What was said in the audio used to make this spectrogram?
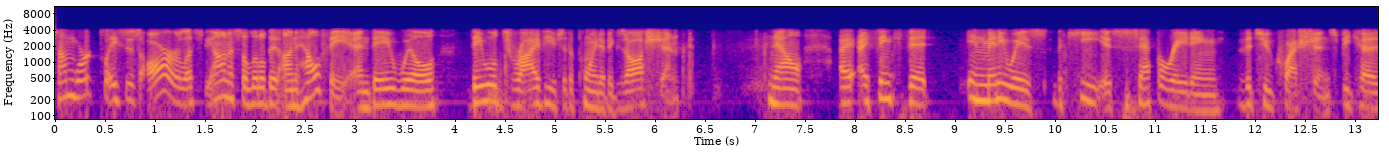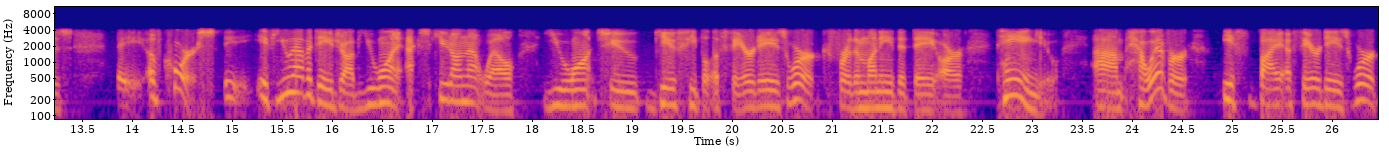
some workplaces are, let's be honest, a little bit unhealthy, and they will they will drive you to the point of exhaustion. Now, I, I think that in many ways, the key is separating the two questions because, eh, of course, if you have a day job, you want to execute on that well. You want to give people a fair day's work for the money that they are paying you. Um, however, if by a fair day's work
